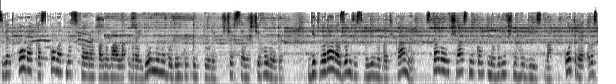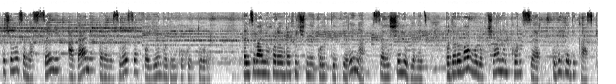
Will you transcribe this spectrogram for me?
Святкова казкова атмосфера панувала в районному будинку культури, що в селищі Голуби. Дітвора разом зі своїми батьками стала учасником новорічного дійства, котре розпочалося на сцені, а далі перенеслося в фоє будинку культури. Танцювально-хореографічний колектив Ірина з селища Люблянець подарував голубчанам концерт у вигляді казки,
